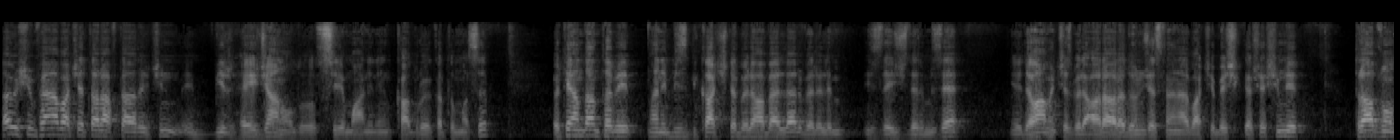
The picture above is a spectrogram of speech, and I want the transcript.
Tabii şimdi Fenerbahçe taraftarı için e, bir heyecan oldu Slimani'nin kadroya katılması. Öte yandan tabii hani biz birkaç da böyle haberler verelim izleyicilerimize. E, Devam edeceğiz böyle ara ara döneceğiz Fenerbahçe Beşiktaş'a. Şimdi Trabzon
